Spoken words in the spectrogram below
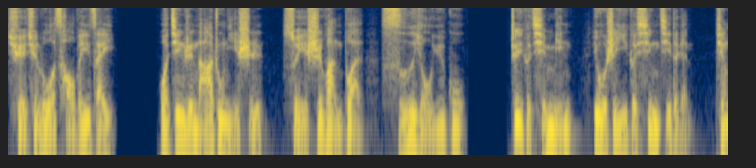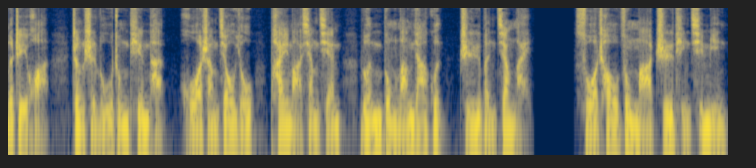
却去落草为贼。”我今日拿住你时，碎尸万段，死有余辜。这个秦明又是一个性急的人，听了这话，正是炉中添炭，火上浇油，拍马向前，抡动狼牙棍，直奔将来。索超纵马直挺秦明，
